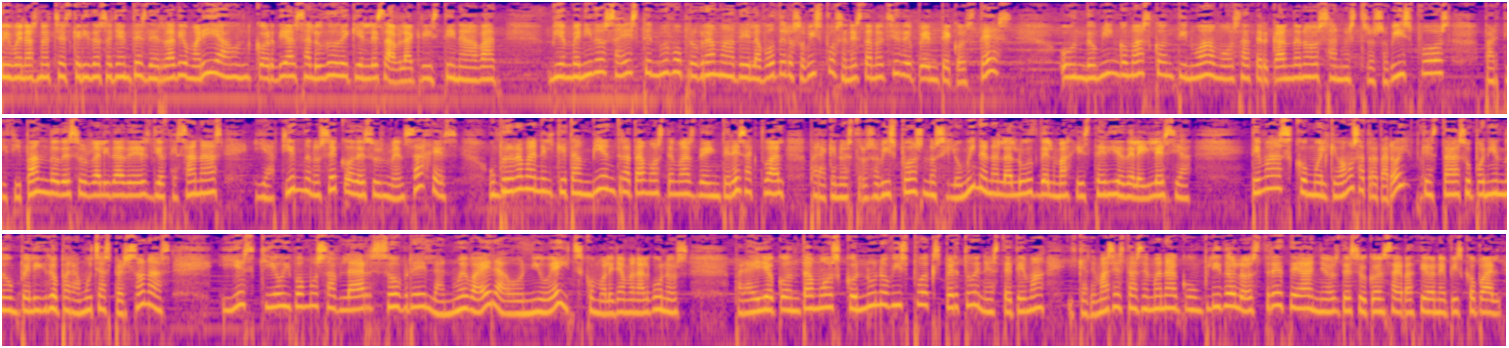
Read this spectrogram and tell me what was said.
Muy buenas noches, queridos oyentes de Radio María. Un cordial saludo de quien les habla, Cristina Abad. Bienvenidos a este nuevo programa de La Voz de los Obispos en esta noche de Pentecostés. Un domingo más continuamos acercándonos a nuestros obispos, participando de sus realidades diocesanas y haciéndonos eco de sus mensajes. Un programa en el que también tratamos temas de interés actual para que nuestros obispos nos iluminen a la luz del magisterio de la Iglesia. Temas como el que vamos a tratar hoy, que está suponiendo un peligro para muchas personas, y es que hoy vamos a hablar sobre la nueva era o New Age, como le llaman algunos. Para ello contamos con un obispo experto en este tema y que además esta semana ha cumplido los 13 años de su consagración episcopal.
